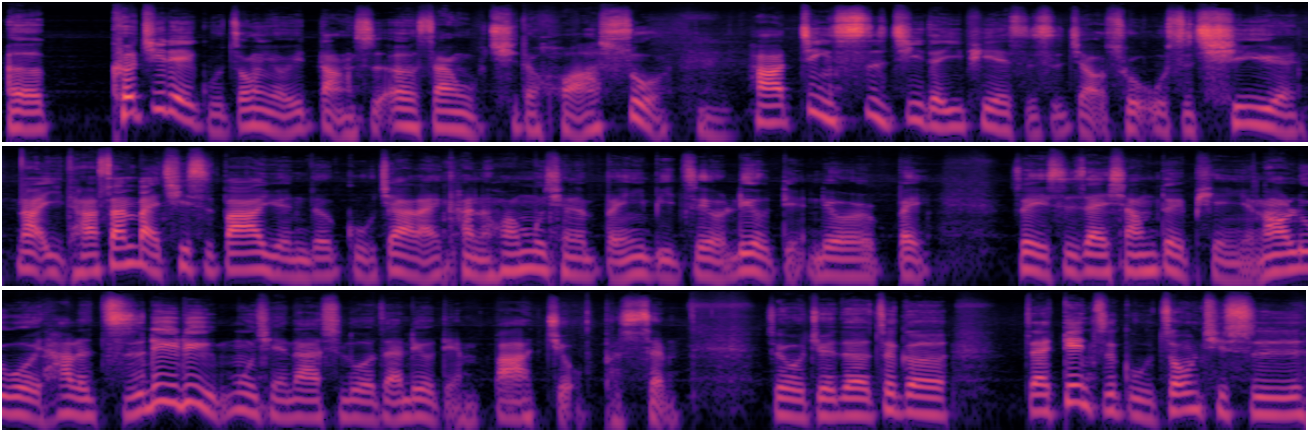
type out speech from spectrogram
呃。科技类股中有一档是二三五七的华硕，它近四季的 EPS 是缴出五十七元。那以它三百七十八元的股价来看的话，目前的本益比只有六点六二倍，所以是在相对便宜。然后如果它的殖利率目前大概是落在六点八九 percent，所以我觉得这个在电子股中，其实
